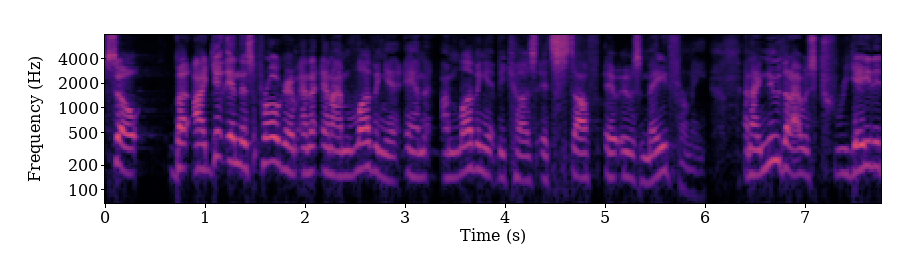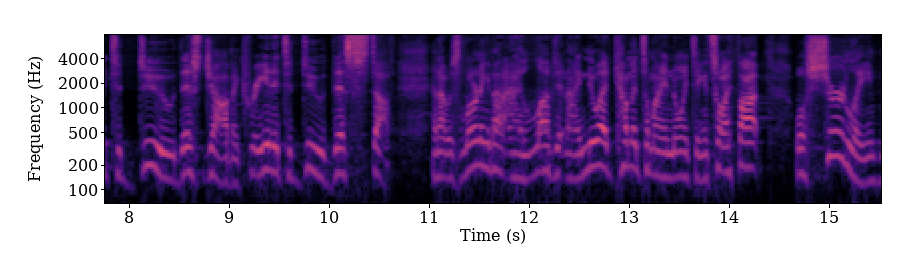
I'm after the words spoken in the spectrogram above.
So, but I get in this program and, and I'm loving it, and I'm loving it because it's stuff, it, it, was made for me. And I knew that I was created to do this job and created to do this stuff. And I was learning about it, and I loved it, and I knew I'd come into my anointing. And so I thought, well, surely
